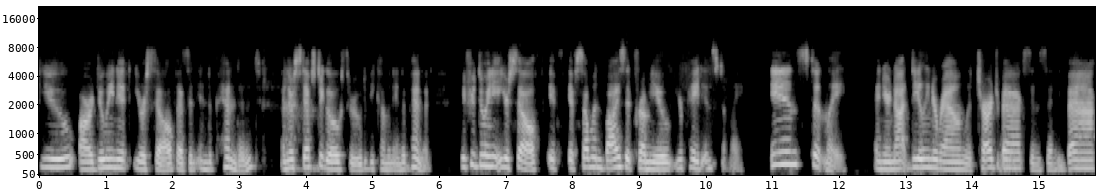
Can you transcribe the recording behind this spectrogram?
you are doing it yourself as an independent, and there's steps to go through to become an independent. If you're doing it yourself, if if someone buys it from you, you're paid instantly. Instantly and you're not dealing around with chargebacks and sending back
